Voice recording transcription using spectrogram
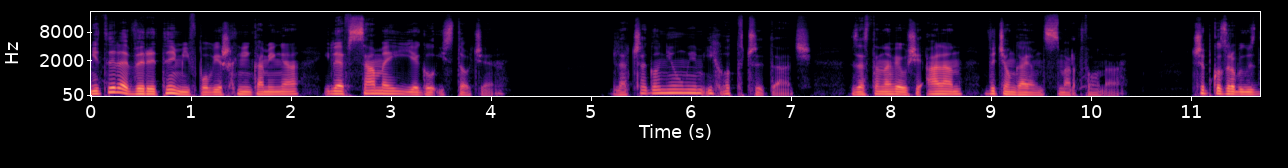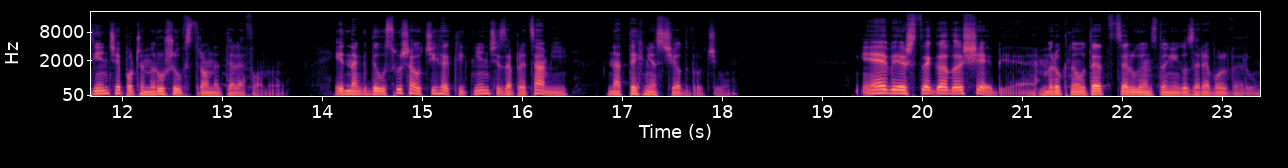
nie tyle wyrytymi w powierzchni kamienia, ile w samej jego istocie. Dlaczego nie umiem ich odczytać? Zastanawiał się Alan, wyciągając smartfona. Szybko zrobił zdjęcie, po czym ruszył w stronę telefonu. Jednak gdy usłyszał ciche kliknięcie za plecami, natychmiast się odwrócił. Nie wiesz tego do siebie, mruknął Ted, celując do niego z rewolweru.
